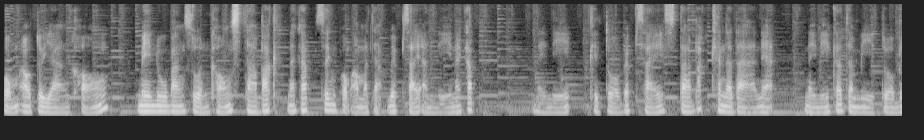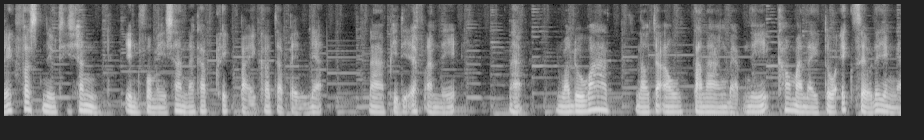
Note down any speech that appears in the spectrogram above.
ผมเอาตัวอย่างของเมนูบางส่วนของ Starbucks นะครับ ซึ่งผมเอามาจากเว็บไซต์อันนี้นะครับ ในนี้คือตัวเว็บไซต์ Starbucks Canada เนี่ย ในนี้ก็จะมีตัว breakfast nutrition information นะครับ คลิกไปก็จะเป็นเนี่ยหน้า PDF อันนี้นะมาดูว่าเราจะเอาตารางแบบนี้เข้ามาในตัว Excel ได้ยังไง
